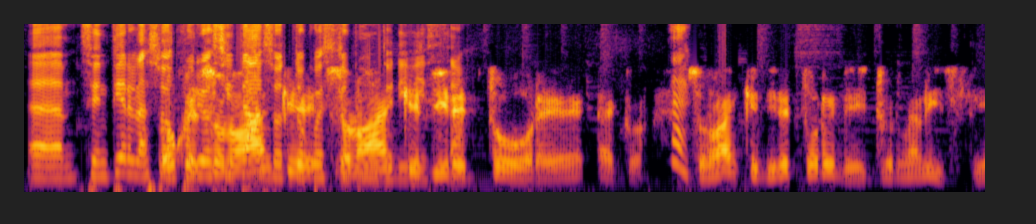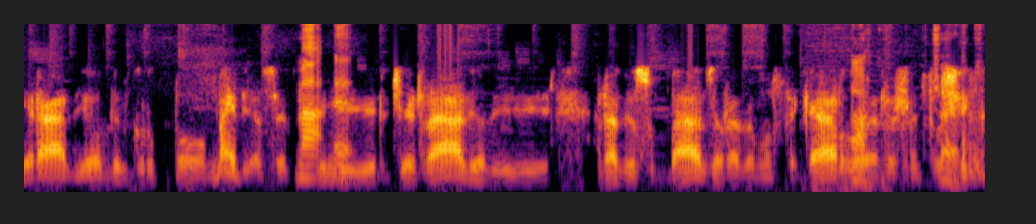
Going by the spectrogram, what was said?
eh, sentire la sua Comunque curiosità anche, sotto questo punto di vista. Sono anche direttore, ecco, eh. sono anche direttore dei giornalisti radio del gruppo Mediaset, Ma, quindi eh, Virgin Radio, di Radio Subbasio, Radio Monte Carlo, ah, R150. Certo,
